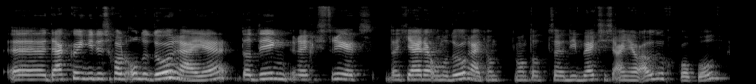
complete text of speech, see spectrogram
Eh, daar kun je dus gewoon onderdoor rijden. Dat ding registreert dat jij daar onderdoor rijdt. Want, want dat, eh, die badge is aan jouw auto gekoppeld.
